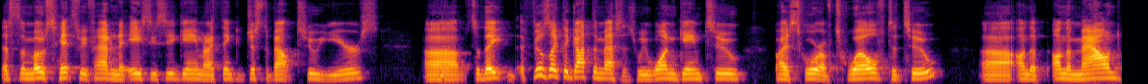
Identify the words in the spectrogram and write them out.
That's the most hits we've had in an ACC game, and I think just about two years. Uh, yeah. So they it feels like they got the message. We won game two by a score of 12 to two. uh, on the on the mound.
